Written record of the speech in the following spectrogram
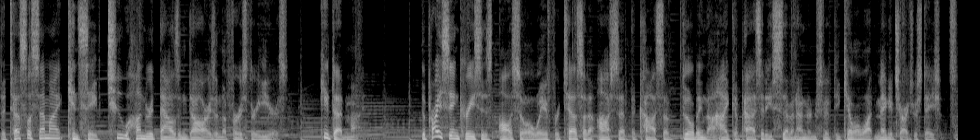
the Tesla Semi can save $200,000 in the first three years. Keep that in mind. The price increase is also a way for Tesla to offset the costs of building the high-capacity 750 kilowatt megacharger stations.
